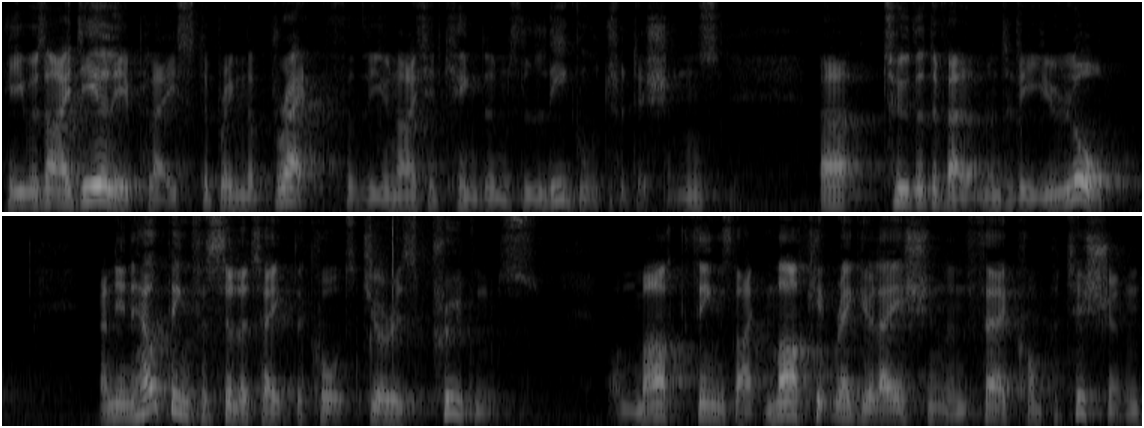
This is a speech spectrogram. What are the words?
he was ideally placed to bring the breadth of the United Kingdom's legal traditions uh, to the development of EU law. And in helping facilitate the court's jurisprudence on things like market regulation and fair competition,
